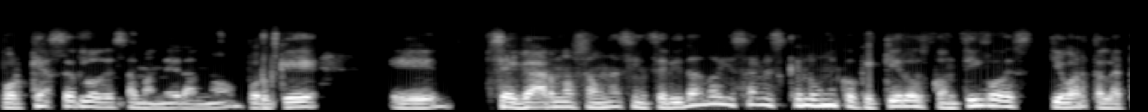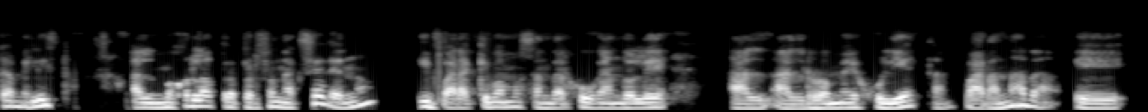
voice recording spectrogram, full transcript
¿por qué hacerlo de esa manera, no? ¿Por qué eh, cegarnos a una sinceridad? Oye, ¿sabes qué? Lo único que quiero contigo es llevarte a la cama y listo. A lo mejor la otra persona accede, ¿no? ¿Y para qué vamos a andar jugándole al, Romeo y Julieta? Para nada. Eh,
